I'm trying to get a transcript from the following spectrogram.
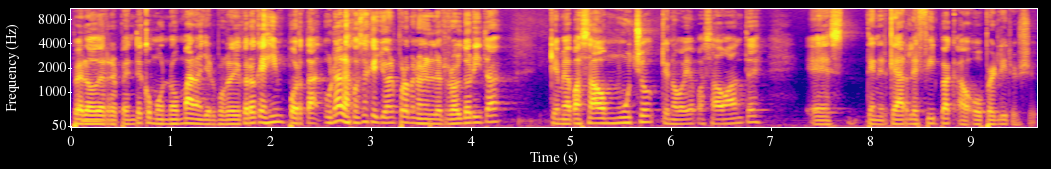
pero de repente como no manager, porque yo creo que es importante. Una de las cosas que yo, por lo menos en el rol de ahorita, que me ha pasado mucho, que no había pasado antes, es tener que darle feedback a upper leadership,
